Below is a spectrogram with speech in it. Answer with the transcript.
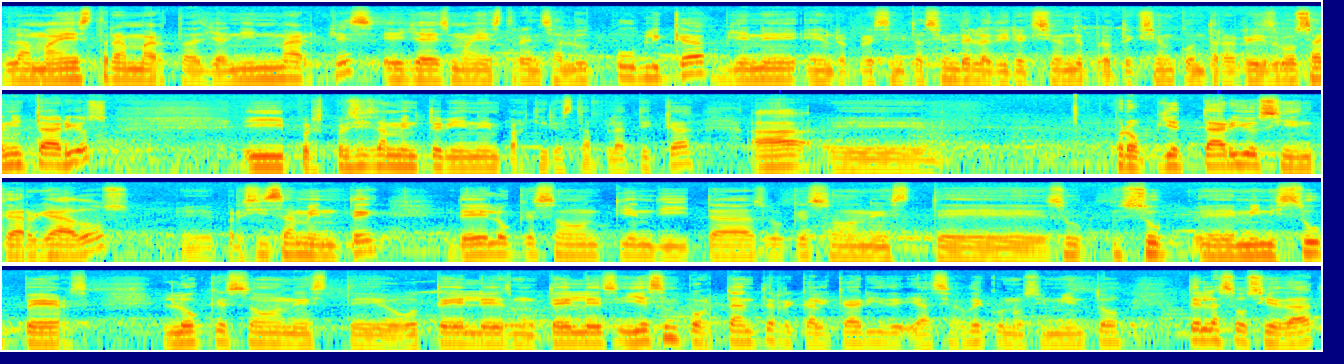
La maestra Marta Yanín Márquez, ella es maestra en salud pública, viene en representación de la Dirección de Protección contra Riesgos Sanitarios y pues precisamente viene a impartir esta plática a eh, propietarios y encargados eh, precisamente de lo que son tienditas, lo que son este, eh, mini supers, lo que son este, hoteles, moteles, y es importante recalcar y hacer de conocimiento de la sociedad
